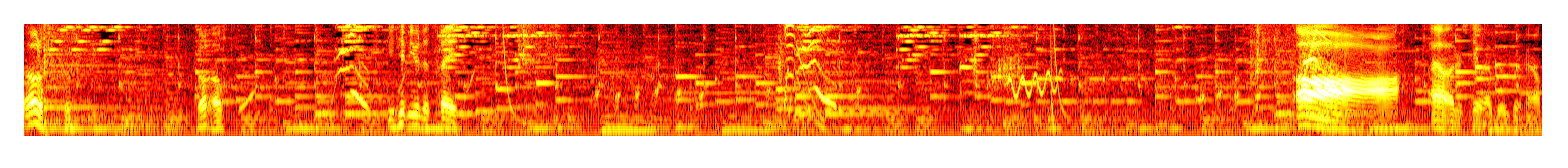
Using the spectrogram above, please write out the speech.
Oh. Uh oh. He hit me in his face. Ah, I don't understand what I moved right now.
